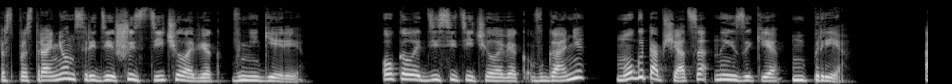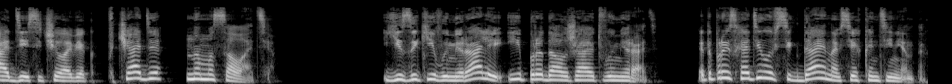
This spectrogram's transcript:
распространен среди шести человек в Нигерии. Около десяти человек в Гане могут общаться на языке мпре, а десять человек в Чаде на масалате. Языки вымирали и продолжают вымирать. Это происходило всегда и на всех континентах.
